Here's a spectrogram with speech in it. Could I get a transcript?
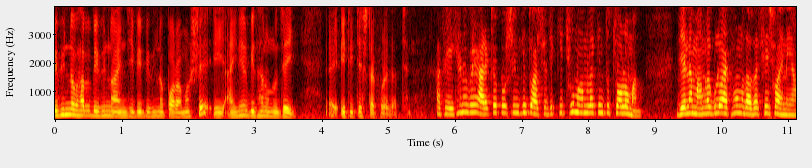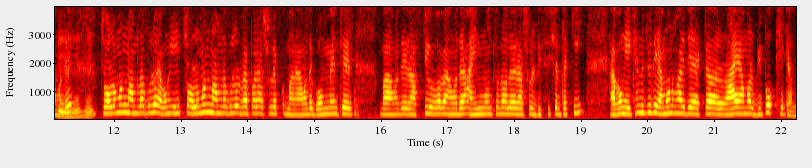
বিভিন্নভাবে বিভিন্ন আইনজীবী বিভিন্ন পরামর্শে এই আইনের বিধান অনুযায়ী এটি চেষ্টা করে যাচ্ছেন। আচ্ছা এখানে ভাই আরেকটা কোশ্চেন কিন্তু আসে যে কিছু মামলা কিন্তু চলমান। না মামলাগুলো এখনও দাদা শেষ হয়নি আমাদের। চলমান মামলাগুলো এবং এই চলমান মামলাগুলোর ব্যাপারে আসলে মানে আমাদের গভর্নমেন্টের বা আমাদের রাষ্ট্রীয়ভাবে আমাদের আইন মন্ত্রণালয়ের আসলে ডিসিশনটা কি? এবং এখানে যদি এমন হয় যে একটা রায় আমার বিপক্ষে গেল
